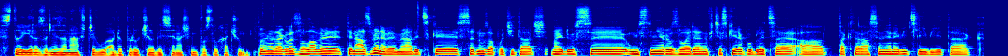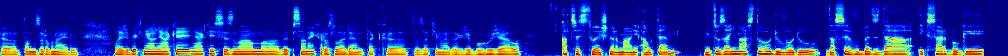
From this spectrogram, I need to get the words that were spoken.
stojí rozhodně za návštěvu a doporučil by si našim posluchačům? Úplně takhle z hlavy ty názvy nevím. Já vždycky sednu za počítač, najdu si umístění rozhleden v České republice a ta, která se mě nejvíc líbí, tak eh, tam zrovna jedu. Ale že bych měl nějaký, nějaký seznam eh, vypsaných rozhleden, tak eh, to zatím ne, takže bohužel. A cestuješ normálně autem? Mě to zajímá z toho důvodu, zda se vůbec dá XR bugy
